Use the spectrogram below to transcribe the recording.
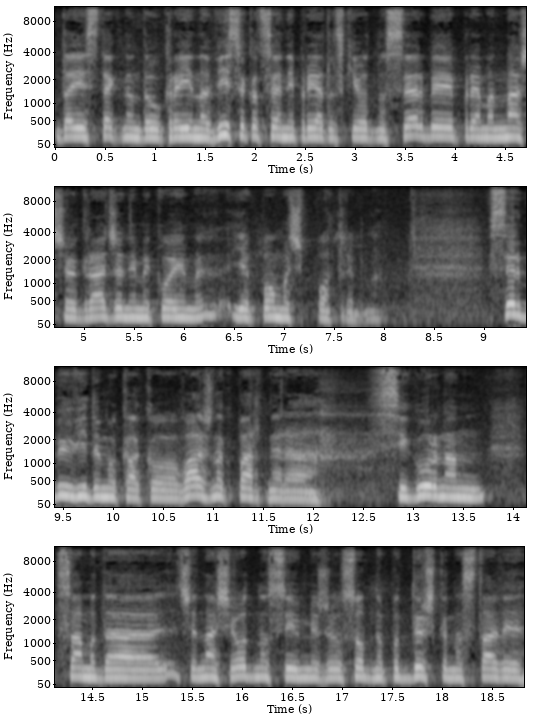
da isteknem da Ukrajina visoko ceni prijateljski odnos Srbije prema našim građanima kojim je pomoć potrebna. Srbiju vidimo kako važnog partnera, siguran samo da će naši odnosi i međusobna podrška nastavi e,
